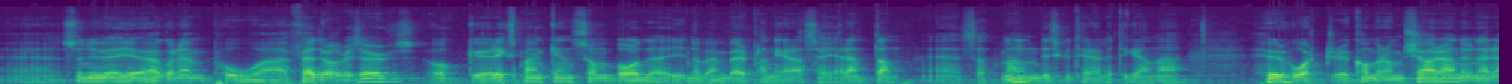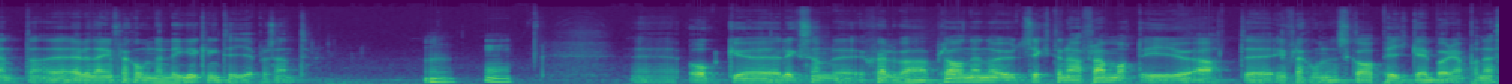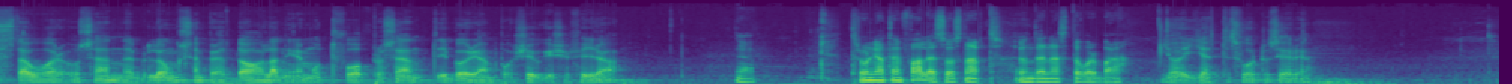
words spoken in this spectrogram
Eh, så nu är ju ögonen på Federal Reserve och Riksbanken som båda i november planeras höja räntan. Så att man mm. diskuterar lite grann hur hårt kommer de köra nu när, räntan, eller när inflationen ligger kring 10 procent. Mm. Mm. Eh, och eh, liksom eh, själva planen och utsikterna framåt är ju att inflationen ska pika i början på nästa år och sen långsamt börja dala ner mot 2% i början på 2024. Ja. Tror ni att den faller så snabbt under nästa år bara? Jag har jättesvårt att se det.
